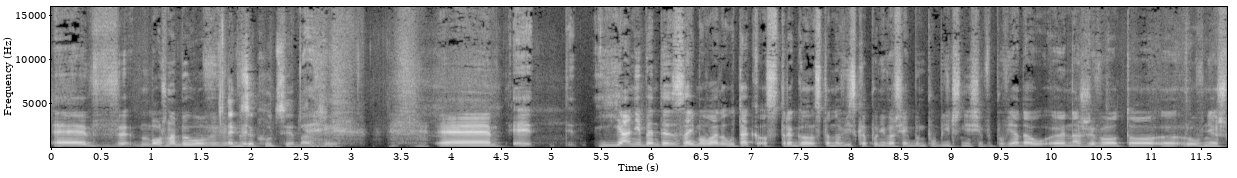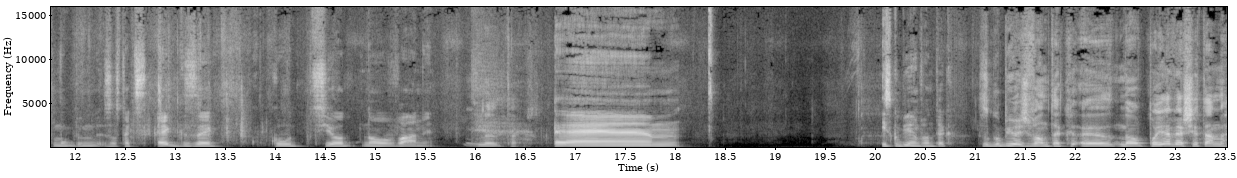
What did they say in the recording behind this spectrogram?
e, w, można było... Wy, Egzekucję bardziej. E, e, ja nie będę zajmował tak ostrego stanowiska, ponieważ jakbym publicznie się wypowiadał e, na żywo, to również mógłbym zostać zegzekucjonowany. No tak. I zgubiłem wątek. Zgubiłeś wątek. E, no, pojawia się tam e,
